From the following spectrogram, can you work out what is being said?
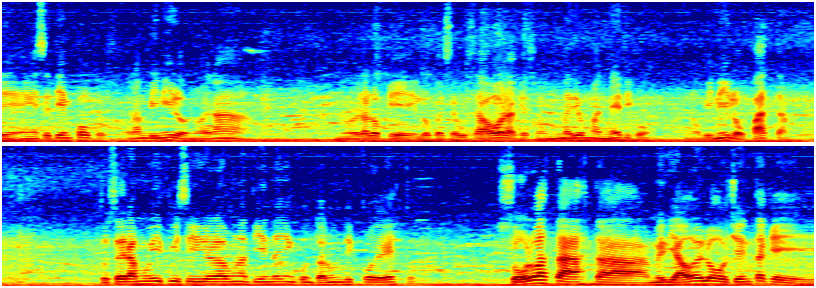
eh, en ese tiempo pues eran vinilos, no era no era lo que lo que se usa ahora, que son medios magnéticos, no vinilos, pasta. Entonces era muy difícil ir a una tienda y encontrar un disco de esto. Solo hasta, hasta mediados de los 80 que,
